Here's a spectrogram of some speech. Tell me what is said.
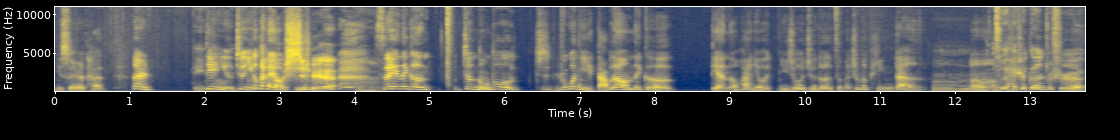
你随着他，但是电影就一个半小时，嗯所以那个就浓度，就如果你达不到那个点的话，你会你就会觉得怎么这么平淡？嗯嗯所以还是跟就是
